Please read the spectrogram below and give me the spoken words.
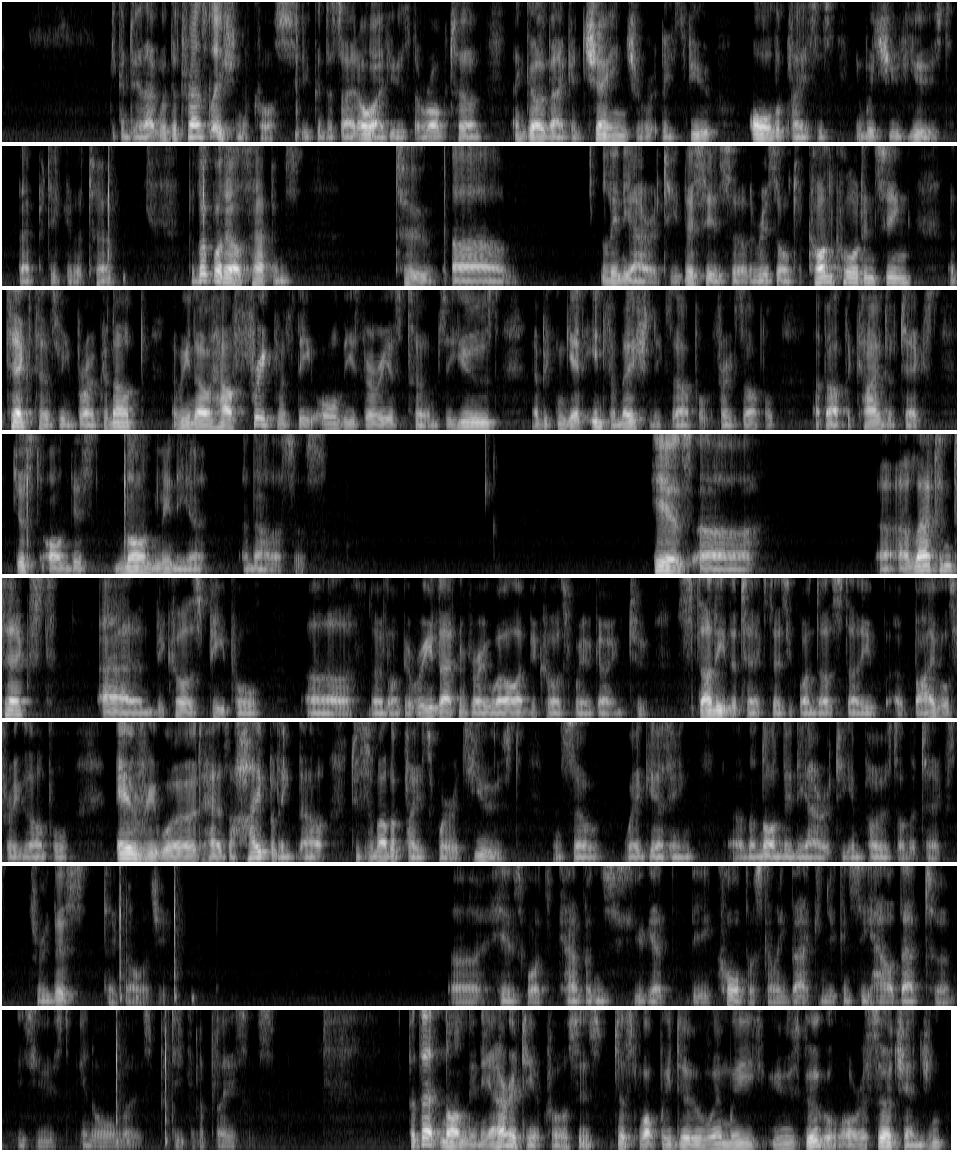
You can do that with the translation, of course. You can decide, oh, I've used the wrong term, and go back and change, or at least view, all the places in which you've used that particular term. But look what else happens to um, linearity. This is uh, the result of concordancing. A text has been broken up, and we know how frequently all these various terms are used, and we can get information, example, for example, about the kind of text just on this non-linear analysis. Here's a, a Latin text, and because people uh, no longer read Latin very well, and because we're going to study the text as one does study uh, Bibles, for example, every word has a hyperlink now to some other place where it's used. And so we're getting uh, the nonlinearity imposed on the text through this technology uh, here's what happens. You get the corpus coming back, and you can see how that term is used in all those particular places. But that nonlinearity, of course, is just what we do when we use Google or a search engine.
